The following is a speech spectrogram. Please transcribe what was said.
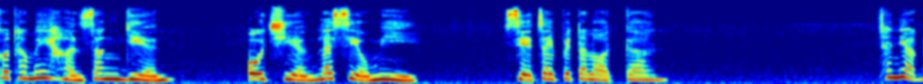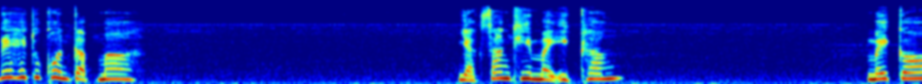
ก็ทำให้หานซังเหยียน โอเฉียงและเสี่ยวหมี่ เสียใจไปตลอดกาลฉันอยากได้ให้ทุกคนกลับมา อยากสร้างทีมใหม่อีกครั้ง ไม่ก็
